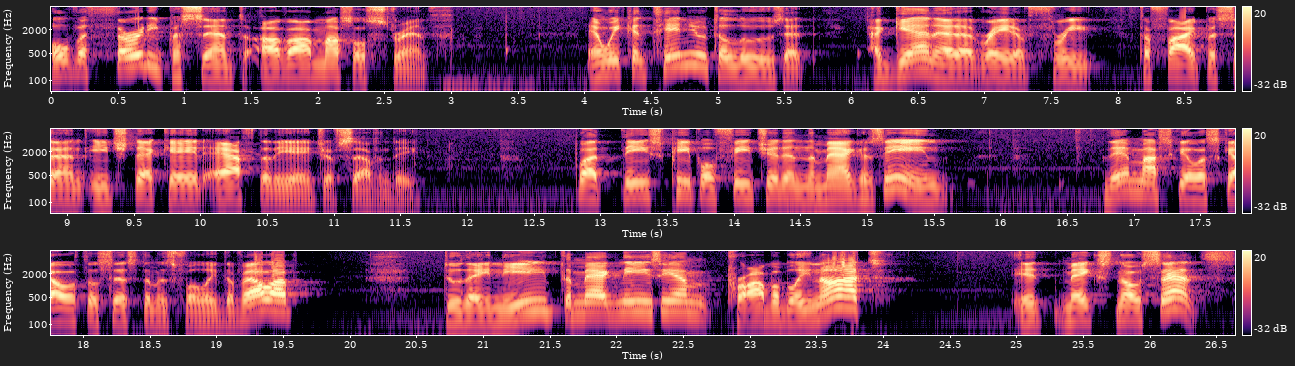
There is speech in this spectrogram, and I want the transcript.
over 30% of our muscle strength. And we continue to lose it again at a rate of 3 to 5% each decade after the age of 70. But these people featured in the magazine, their musculoskeletal system is fully developed. Do they need the magnesium? Probably not. It makes no sense.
